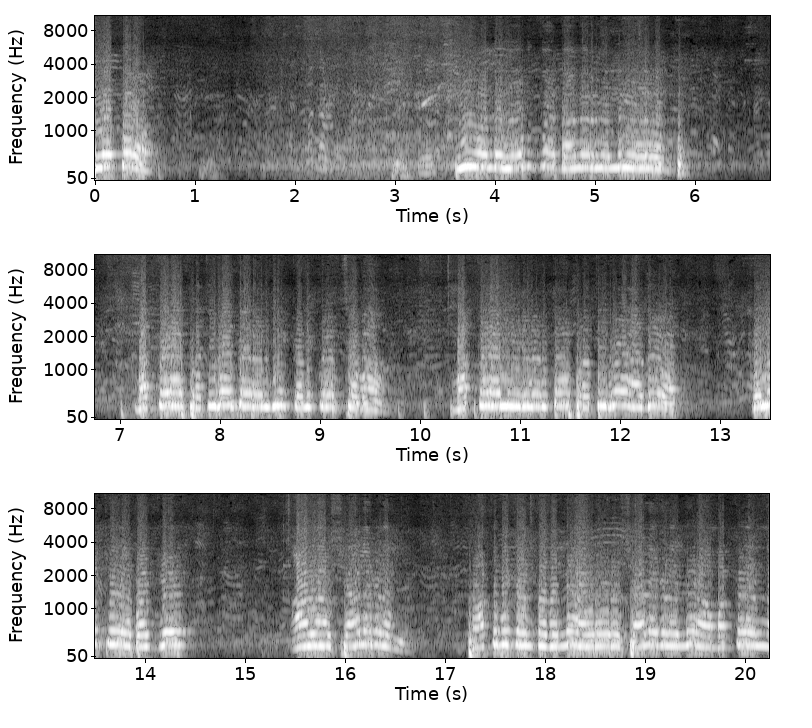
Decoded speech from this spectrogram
ಇವತ್ತು ಈ ಒಂದು ವೇದಿಕೆ ಬ್ಯಾನರ್ನಲ್ಲಿ ಹೇಳುವಂತೆ ಮಕ್ಕಳ ಪ್ರತಿಭಾ ಕಾರಂಜಿ ಕಲಿಕೋತ್ಸವ. ಮಕ್ಕಳಲ್ಲಿ ಇರುವಂತಹ ಪ್ರತಿಭೆ ಹಾಗೂ ಕಲಿಕೆಯ ಬಗ್ಗೆ ಆಯಾ ಶಾಲೆಗಳಲ್ಲಿ, ಪ್ರಾಥಮಿಕ ಹಂತದಲ್ಲಿ ಅವರವರ ಶಾಲೆಗಳಲ್ಲಿ ಆ ಮಕ್ಕಳನ್ನ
